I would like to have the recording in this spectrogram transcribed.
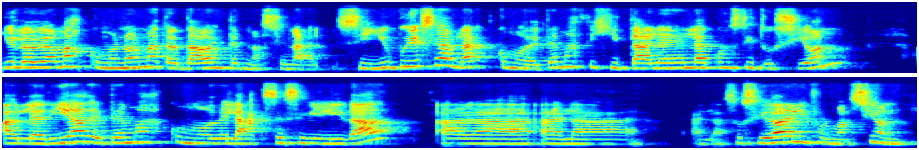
Yo lo veo más como norma tratado internacional. Si yo pudiese hablar como de temas digitales en la Constitución, hablaría de temas como de la accesibilidad a la sociedad de la información.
